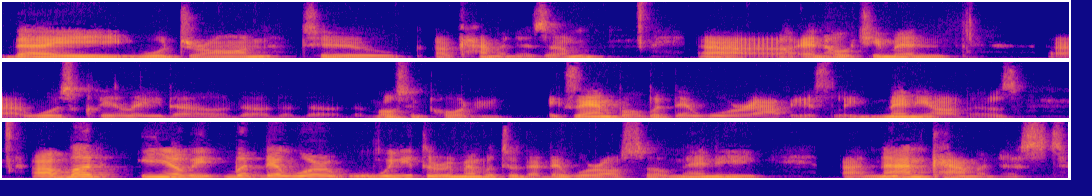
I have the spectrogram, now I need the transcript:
They were drawn to uh, communism, uh, and Ho Chi Minh uh, was clearly the, the, the, the, most important example, but there were obviously many others. Uh, but you know, we, but there were. We need to remember too that there were also many uh, non-communist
